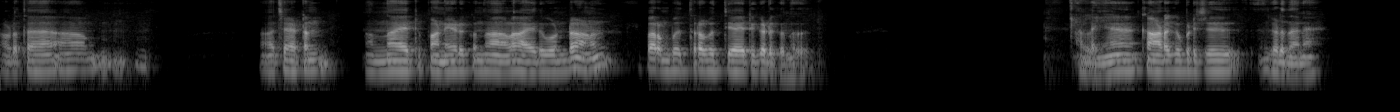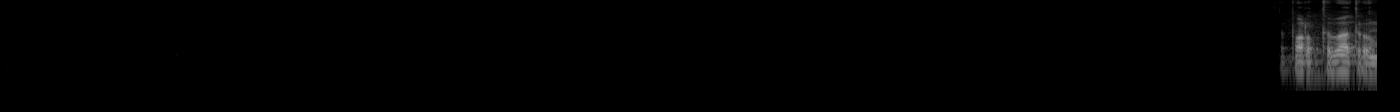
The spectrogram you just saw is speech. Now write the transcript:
അവിടുത്തെ ആ ചേട്ടൻ നന്നായിട്ട് പണിയെടുക്കുന്ന ആളായതുകൊണ്ടാണ് ഈ പറമ്പ് ഇത്ര വൃത്തിയായിട്ട് കിടക്കുന്നത്. അല്ലെങ്കിൽ കാടൊക്കെ പിടിച്ച് കിടന്നേനെ. പുറത്ത് ബാത്റൂം.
